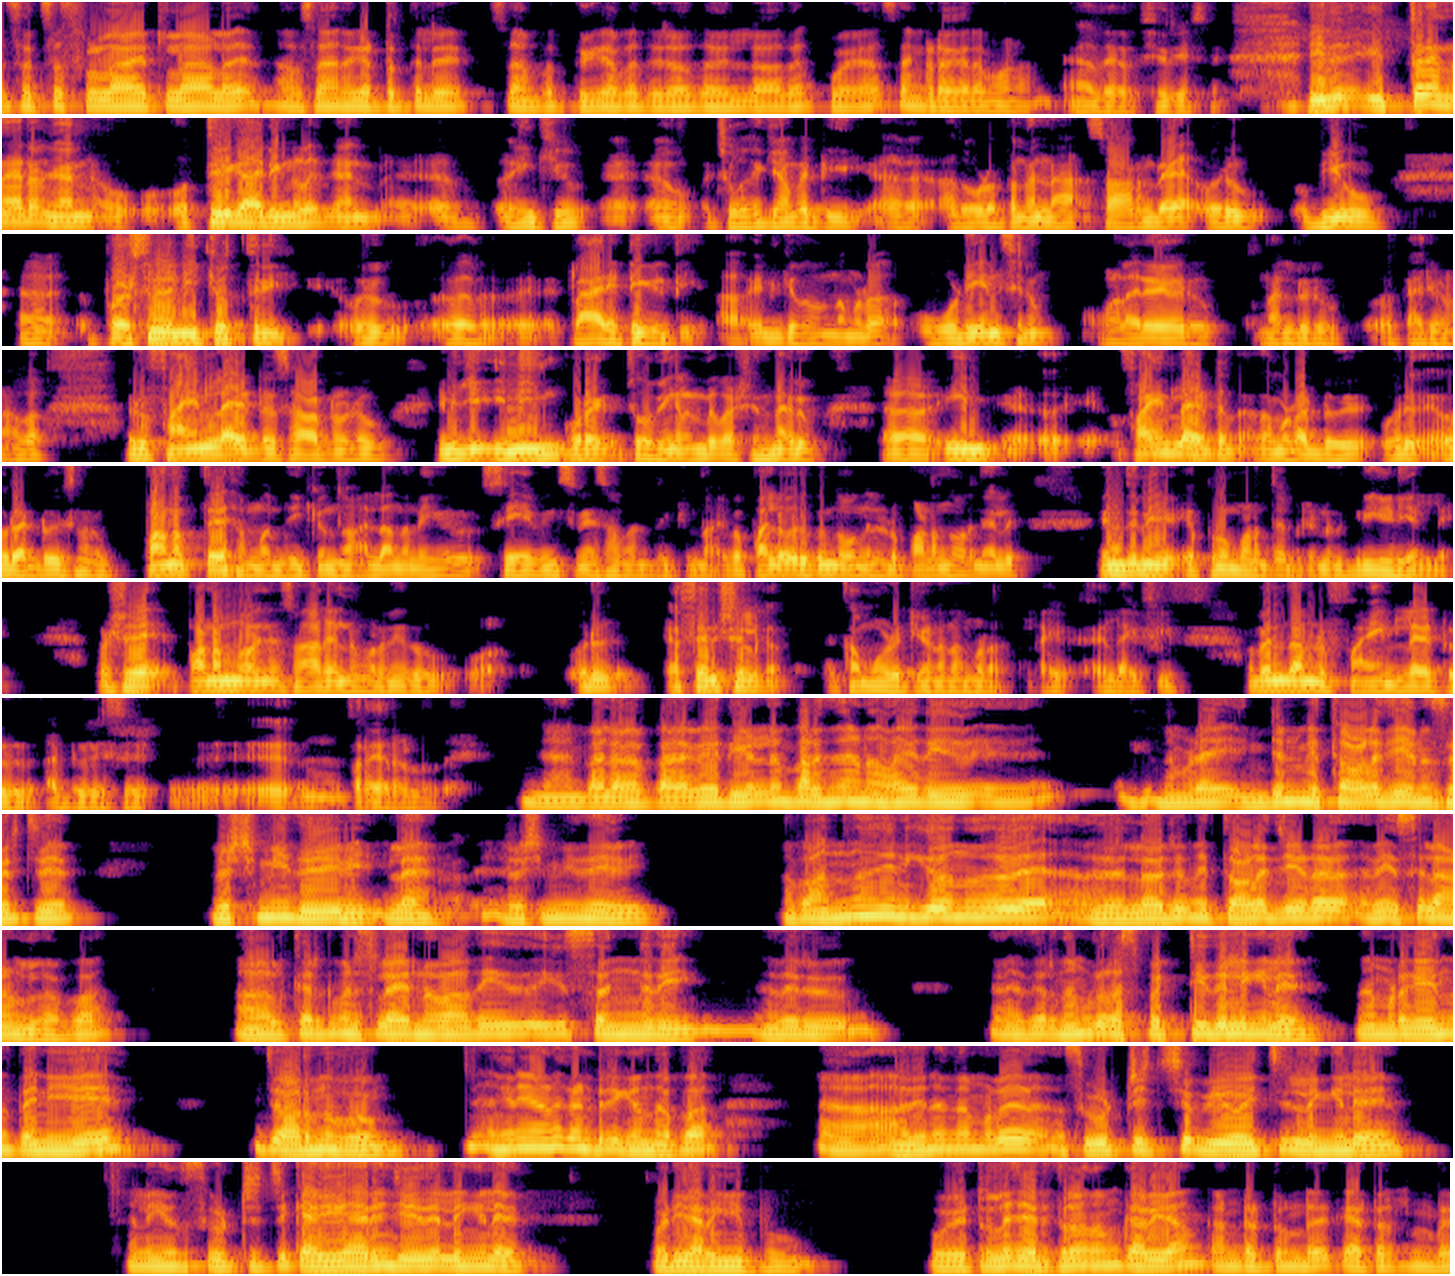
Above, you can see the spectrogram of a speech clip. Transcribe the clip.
സക്സസ്ഫുൾ ആയിട്ടുള്ള ആൾ അവസാന ഘട്ടത്തിൽ സാമ്പത്തിക പ്രതിരോധം ഇല്ലാതെ പോയ സങ്കടകരമാണ്. അതെ ശരി. ഇത് ഇത്രയും നേരം ഞാൻ ഒത്തിരി കാര്യങ്ങൾ ഞാൻ എനിക്ക് ചോദിക്കാൻ പറ്റി. അതോടൊപ്പം തന്നെ സാറിന്റെ ഒരു വ്യൂ പേഴ്സണലി എനിക്ക് ഒത്തിരി ഒരു ക്ലാരിറ്റി കിട്ടി. എനിക്ക് തോന്നുന്നു നമ്മുടെ ഓഡിയൻസിനും വളരെ ഒരു നല്ലൊരു കാര്യമാണ്. അപ്പോൾ ഒരു ഫൈനലായിട്ട് സാറിനൊരു എനിക്ക് ഇനിയും കുറേ ചോദ്യങ്ങളുണ്ട്. പക്ഷെ എന്നാലും ഈ ഫൈനലായിട്ട് നമ്മുടെ അഡ്വൈസ് ഒരു ഒരു അഡ്വൈസ് ആണ് പണത്തെ സംബന്ധിക്കുന്ന അല്ലാന്നുണ്ടെങ്കിൽ ഒരു സേവിങ്സിനെ സംബന്ധിക്കുന്ന ഇപ്പോൾ പലവർക്കും തോന്നലുണ്ട് പണം എന്ന് പറഞ്ഞാൽ എന്തിന് എപ്പോഴും പണത്തെ പറ്റുന്നത് ഗ്രീഡി അല്ലേ? പക്ഷേ പണം എന്ന് പറഞ്ഞാൽ സാറ് എന്നെ പറഞ്ഞത് ഒരു എസെൻഷ്യൽ കമ്മോഡിറ്റിയാണ് നമ്മുടെ ലൈഫിൽ അപ്പോൾ എന്താണ് ഒരു ഫൈനലായിട്ടൊരു അഡ്വൈസ് പറയാറുള്ളത്? ഞാൻ പല പല വേദികളിലും പറഞ്ഞതാണ്. അതായത് നമ്മുടെ ഇന്ത്യൻ മിത്തോളജി അനുസരിച്ച് ലക്ഷ്മി ദേവി അല്ലേ? ലക്ഷ്മി ദേവി. അപ്പൊ അന്ന് എനിക്ക് തോന്നുന്നത് അതെല്ലാം ഒരു മിത്തോളജിയുടെ ബേസിലാണല്ലോ അപ്പൊ ആൾക്കാർക്ക് മനസ്സിലായിട്ടുണ്ടാവും. അത് ഈ- സംഗതി അതൊരു അതൊരു നമ്മൾ റെസ്പെക്ട് ചെയ്തില്ലെങ്കിൽ നമ്മുടെ കയ്യിൽ നിന്ന് തനിയെ ചോർന്നു പോകും. അങ്ങനെയാണ് കണ്ടിരിക്കുന്നത്. അപ്പൊ അതിനെ നമ്മൾ സൂക്ഷിച്ച് ഉപയോഗിച്ചില്ലെങ്കിൽ അല്ലെങ്കിൽ സൂക്ഷിച്ച് കൈകാര്യം ചെയ്തില്ലെങ്കിൽ പടിയിറങ്ങിപ്പോവും. പോയിട്ടുള്ള ചരിത്രം നമുക്കറിയാം കണ്ടിട്ടുണ്ട് കേട്ടിട്ടുണ്ട്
